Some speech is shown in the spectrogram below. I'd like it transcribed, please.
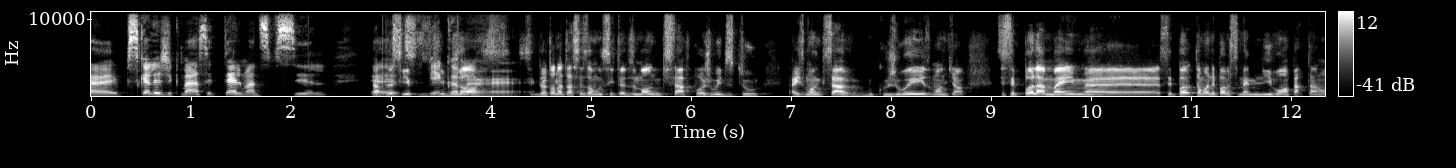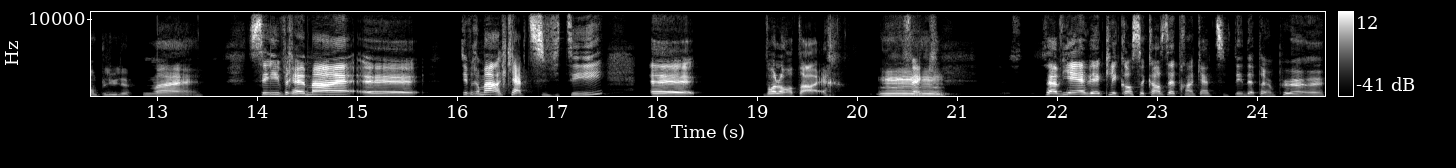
Euh, psychologiquement, c'est tellement difficile. En Euh, plus, ce qui est, tu ce qui est bizarre, un- c'est que mettons, dans ta saison aussi, tu as du monde qui ne savent pas jouer du tout, avec du monde qui savent beaucoup jouer, du monde qui ont. C'est pas la même. euh, c'est pas, tout le monde n'est pas au même niveau en partant non plus. Là. Ouais. C'est vraiment. euh, tu es vraiment en captivité euh, volontaire. Fait Mhm. que ça vient avec les conséquences d'être en captivité, d'être un peu un,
